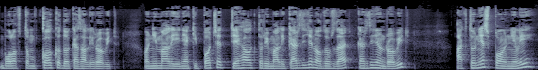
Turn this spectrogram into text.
bola v tom, koľko dokázali robiť. Oni mali nejaký počet tehal, ktorý mali každý deň odovzdať, každý deň robiť. Ak to nesplnili,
